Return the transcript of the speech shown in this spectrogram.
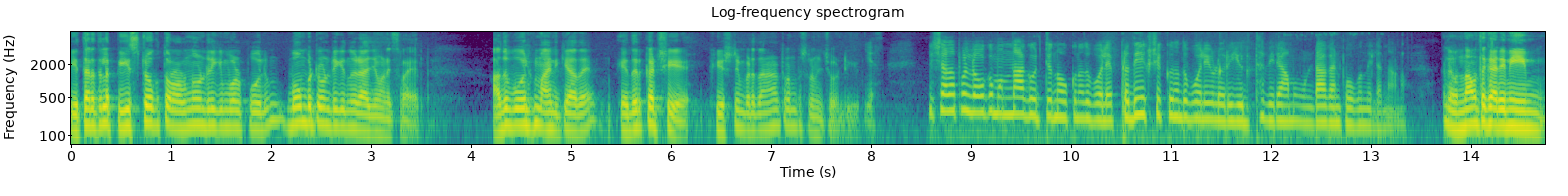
ഇത്തരത്തിലെ പീസ് സ്റ്റോക്ക് തുടർന്നുകൊണ്ടിരിക്കുമ്പോൾ പോലും ബോംബിട്ടുകൊണ്ടിരിക്കുന്ന ഒരു രാജ്യമാണ് ഇസ്രായേൽ. അതുപോലും മാനിക്കാതെ എതിർകക്ഷിയെ ഭീഷണിപ്പെടുത്താനാണ് ട്രംപ് ശ്രമിച്ചുകൊണ്ടിരിക്കുന്നത്. നിഷാദ് അപ്പോൾ ലോകം ഒന്നാകെ ഉറ്റുനോക്കുന്നത് പോലെ പ്രതീക്ഷിക്കുന്നത് പോലെയുള്ള ഒരു യുദ്ധവിരാമം ഉണ്ടാകാൻ പോകുന്നില്ലെന്നാണോ? അല്ല ഒന്നാമത്തെ കാര്യം ഈ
